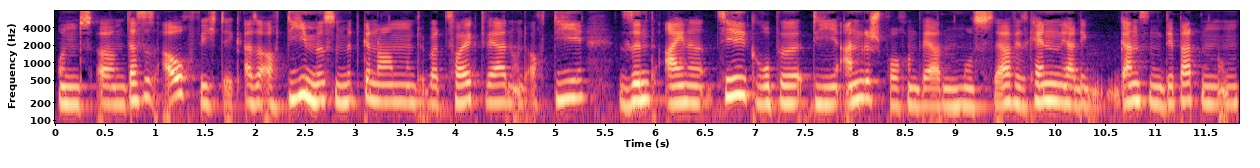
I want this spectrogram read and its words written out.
Und ähm, das ist auch wichtig. Also auch die müssen mitgenommen und überzeugt werden und auch die sind eine Zielgruppe, die angesprochen werden muss. Ja, wir kennen ja die ganzen Debatten um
